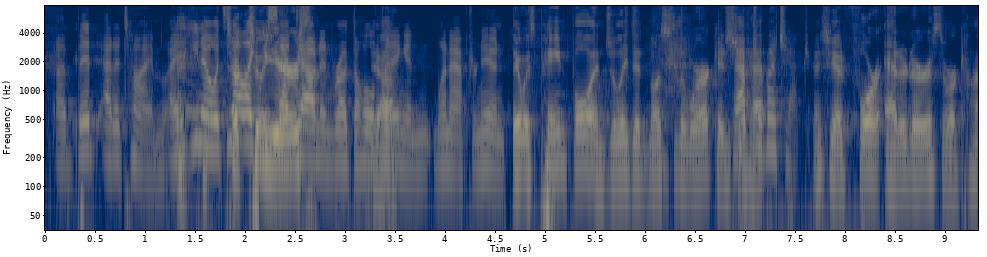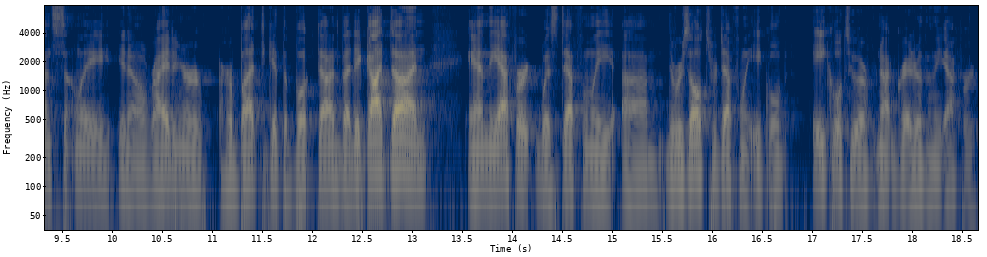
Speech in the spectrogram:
A bit at a time. I, you know, it's not like we years. sat down and wrote the whole yeah. thing in one afternoon. It was painful, and Julie did most of the work. And chapter she had, by chapter. And she had four editors who were constantly, you know, writing her her butt to get the book done. But it got done and the effort was definitely um, the results were definitely equal equal to or not greater than the effort.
